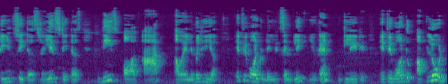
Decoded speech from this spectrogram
team status release status these all are available here. If you want to delete simply you can delete it. If you want to upload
